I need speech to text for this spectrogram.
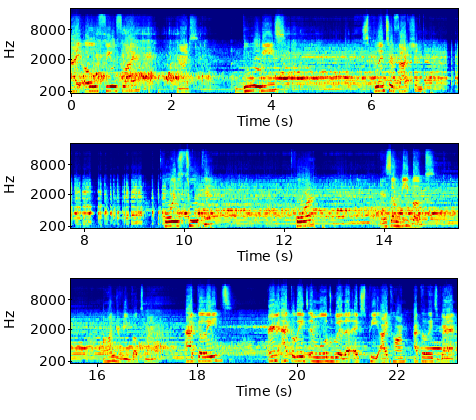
I.O. Field Flyer. Nice. Dualies. Splinter Faction, Core's Toolkit, Core, and some V-Bucks. 100 V-Bucks, man. Accolades. Earn accolades in modes with the XP icon. Accolades grant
